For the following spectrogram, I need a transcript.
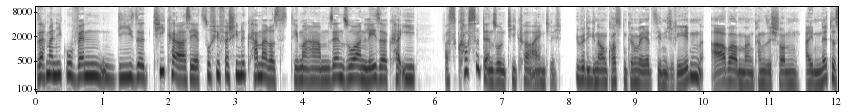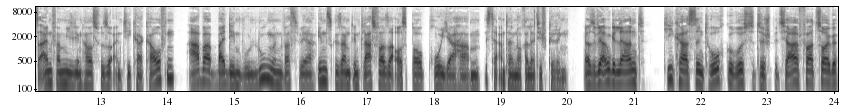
Sag mal, Nico, wenn diese TICAs jetzt so viele verschiedene Kamerasysteme haben, Sensoren, Laser, KI, was kostet denn so ein TICA eigentlich? Über die genauen Kosten können wir jetzt hier nicht reden, aber man kann sich schon ein nettes Einfamilienhaus für so ein TK kaufen. Aber bei dem Volumen, was wir insgesamt im Glasfaserausbau pro Jahr haben, ist der Anteil noch relativ gering. Also wir haben gelernt, TKs sind hochgerüstete Spezialfahrzeuge,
